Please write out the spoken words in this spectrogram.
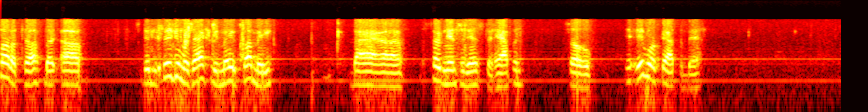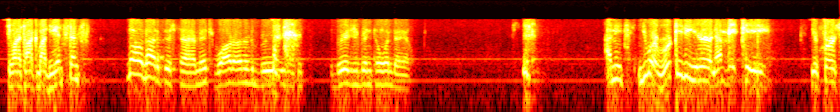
sort of tough, but uh, the decision was actually made for me by uh, certain incidents that happened, so it, it worked out the best. Do you want to talk about the incidents? No, not at this time. It's water under the bridge. the bridge has been torn down. I mean, you were a rookie of the year and MVP your first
